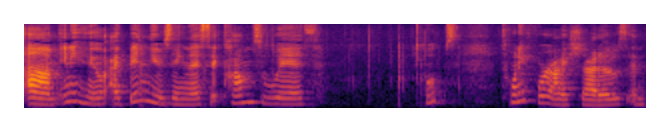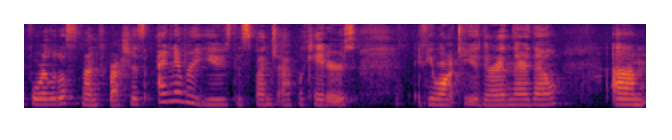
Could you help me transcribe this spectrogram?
um, anywho, I've been using this. It comes with, oops, 24 eyeshadows and four little sponge brushes. I never use the sponge applicators. If you want to, they're in there though. Um,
